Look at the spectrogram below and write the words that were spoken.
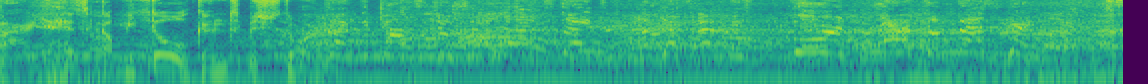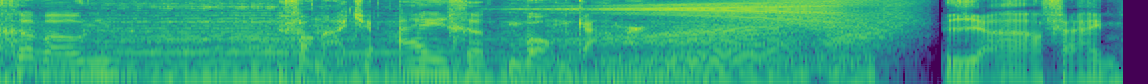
Waar je het kapitool kunt bestormen. the Constitution of the United States against enemies, foreign and domestic! Gewoon vanuit je eigen woonkamer. Ja, fijn.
